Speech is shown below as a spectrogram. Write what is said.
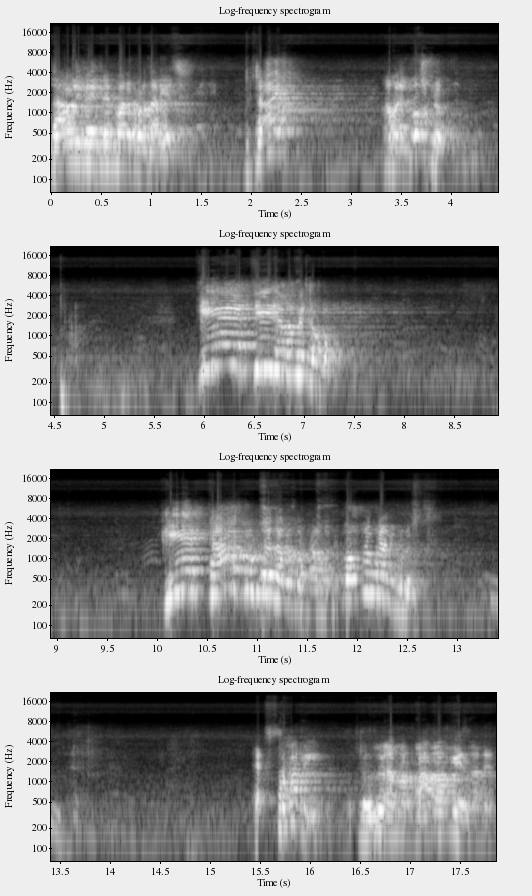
জ্বালানি হয়ে মেম্বারের উপর দাঁড়িয়েছে। যাই আমার প্রশ্ন। কে কি জানতে চাবো? কে কার করতে জানো দরকার আমাদের প্রশ্ন করে আমি বলেছি। এক সাহাবি আমার বাবাকে জানেন,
